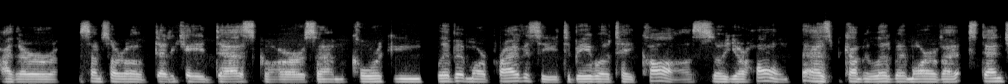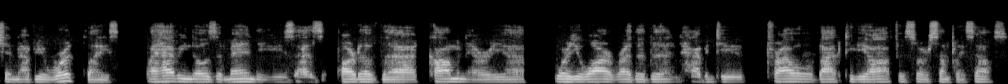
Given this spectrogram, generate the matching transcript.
either some sort of dedicated desk or some co-working, a little bit more privacy to be able to take calls. So your home has become a little bit more of an extension of your workplace by having those amenities as part of the common area where you are rather than having to travel back to the office or someplace else.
